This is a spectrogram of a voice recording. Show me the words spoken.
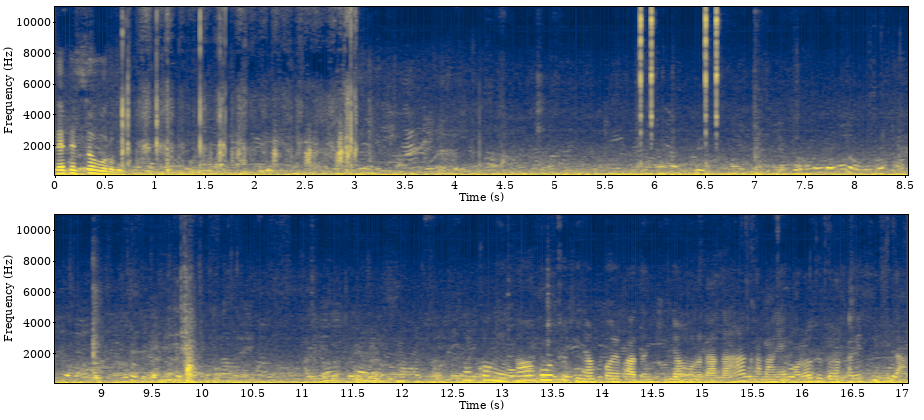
내 뱃속으로. 받은 기념으로다가 가방에 걸어두도록 하겠습니다.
